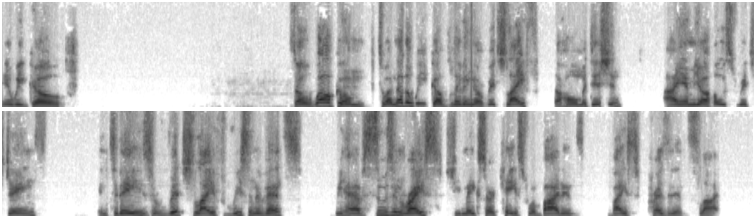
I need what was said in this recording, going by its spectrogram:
Here we go. So, welcome to another week of Living a Rich Life, the home edition. I am your host, Rich James. In today's Rich Life recent events, we have Susan Rice. She makes her case for Biden's vice president slot.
